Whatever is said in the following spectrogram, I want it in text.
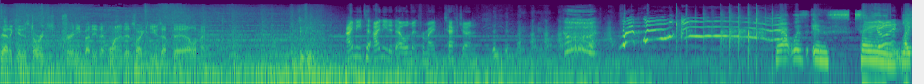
dedicated storage for anybody that wanted it, so I could use up the element. I need to. I needed element for my tech gen. That was insane. Good like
